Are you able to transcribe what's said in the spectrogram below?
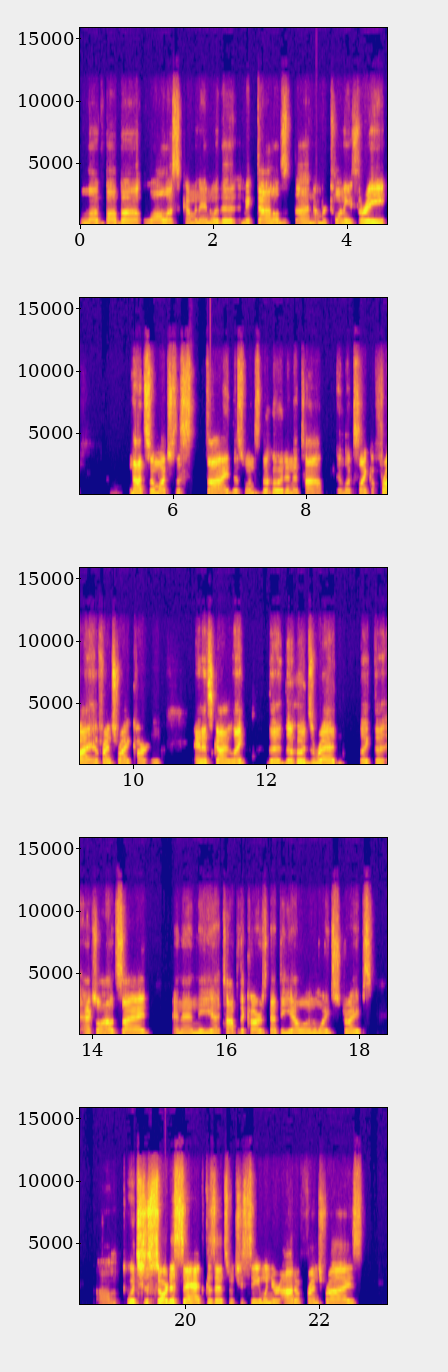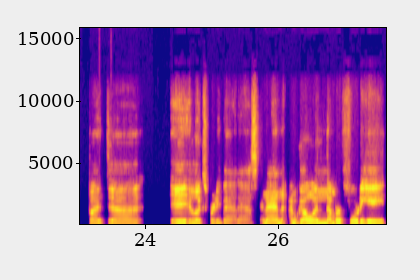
Love Bubba Wallace coming in with a McDonald's uh, number 23. Not so much the side. This one's the hood and the top. It looks like a fry, a French fry carton, and it's got like the the hood's red, like the actual outside, and then the uh, top of the car's got the yellow and white stripes, um, which is sort of sad because that's what you see when you're out of French fries. But uh, it, it looks pretty badass. And then I'm going number 48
